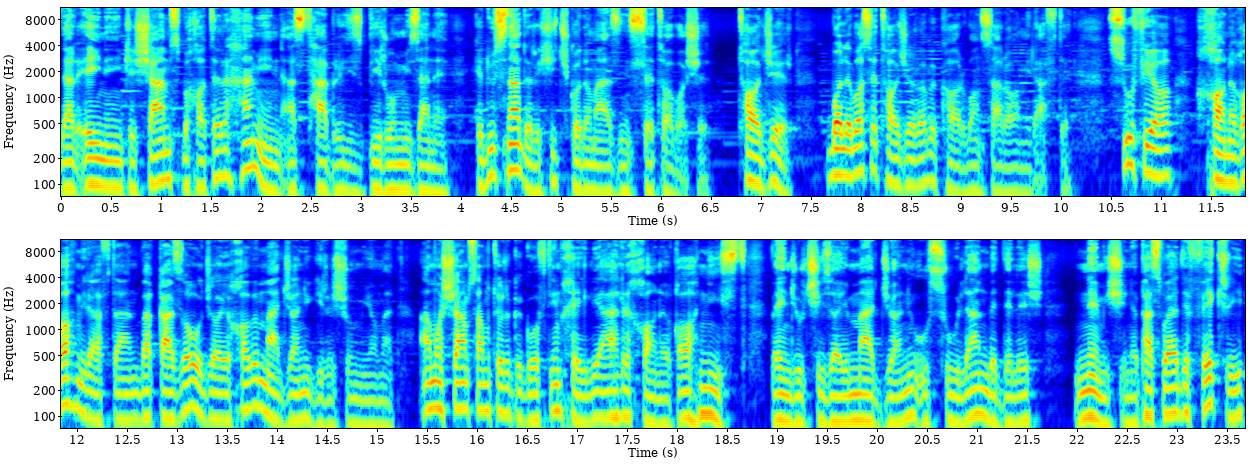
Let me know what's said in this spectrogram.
در عین اینکه شمس به خاطر همین از تبریز بیرون می‌زنه که دوست نداره هیچ کدوم از این ستا باشه. تاجر با لباس تاجرها به کاروان سرا می‌رفته. صوفیا خانقاه می‌رفتن و غذا و جای خواب مجانی گیرشون میومد اما شمس همونطور که گفتیم خیلی اهل خانقاه نیست و اینجور چیزای مجانی اصولا به دلش نمیشینه. پس باید فکری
